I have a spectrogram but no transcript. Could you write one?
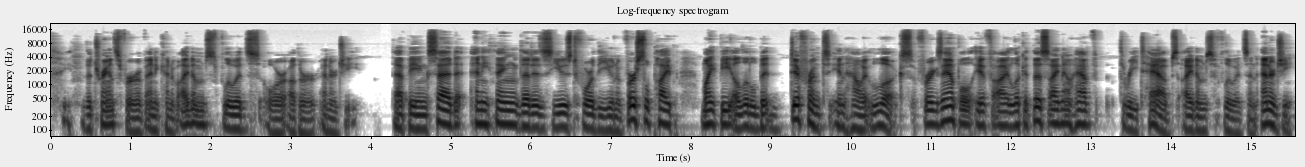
the transfer of any kind of items, fluids, or other energy. That being said, anything that is used for the universal pipe might be a little bit different in how it looks. For example, if I look at this, I now have three tabs, items, fluids, and energy.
